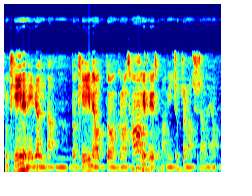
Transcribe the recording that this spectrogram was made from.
좀 개인의 내면이나 음, 어떤 개인의 어떤 그런 상황에 대해서 많이 초점을 맞추잖아요.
